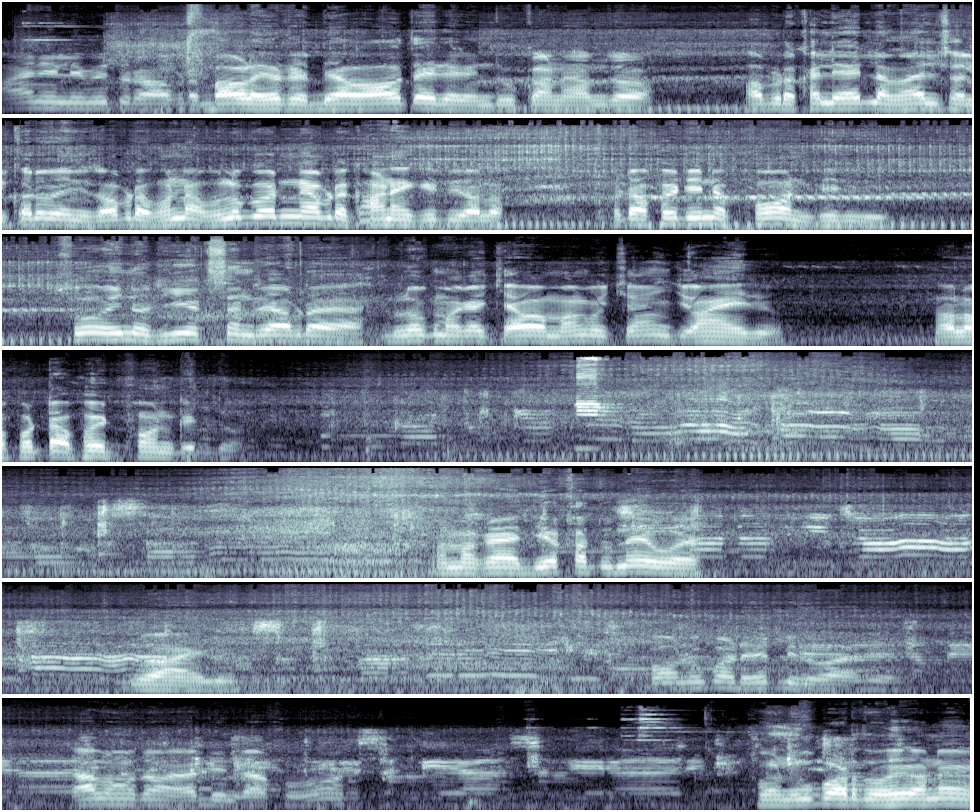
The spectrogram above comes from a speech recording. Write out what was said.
Finally મિત્રો, આપણે બાવળા હેઠે બે આવતા રહ્યા ને દુકાને આમ જો. આપણે ખાલી એટલા માઇલ સાઇલ કરવી નહીં તો આપણે ભના વલોગરને આપણે ઘાણે કીધું ચાલો ફટાફટ એને ફોન કરી શું એનો રિએક્શન રહે આપણે બ્લોગમાં કંઈ કહેવા માંગુ? ક્યાંય જો આ રહ્યો. ચાલો ફટાફટ ફોન કરી દો. આમાં કાંઈ દેખાતું નહીં હોય. જો આ જો ફોન ઉપાડે એટલી જ છે. ચાલો હું તમે અડીને રાખું ફોન ઉપાડતો હે અને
